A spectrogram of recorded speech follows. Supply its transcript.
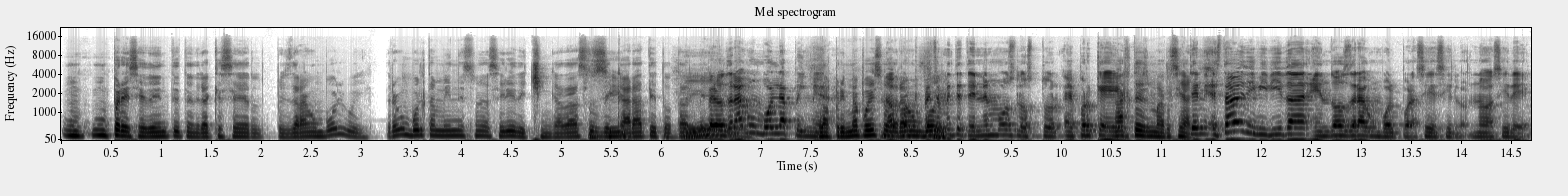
un, un precedente tendría que ser pues Dragon Ball, güey. Dragon Ball también es una serie de chingadazos Pues de karate totalmente. Pero Dragon Ball la primera. La primera, por eso, no, Dragon porque Ball. precisamente tenemos los tor- eh, porque Artes marciales. ten- estaba dividida en dos Dragon Ball, por así decirlo. No, así de.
